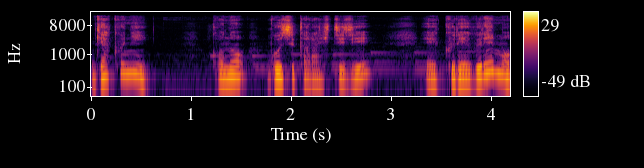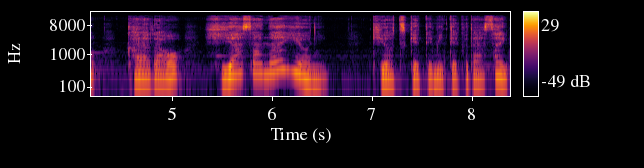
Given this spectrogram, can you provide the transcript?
逆に、この5時から7時、えくれぐれも体を冷やさないように気をつけてみてください。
